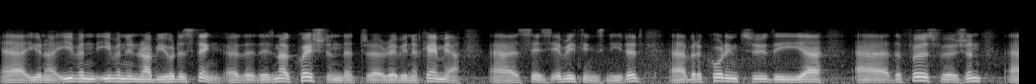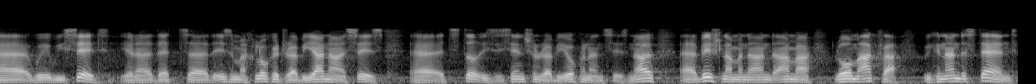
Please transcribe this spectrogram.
Uh, you know, even, even in Rabbi Yehuda's thing, there's no question question that uh, Rabbi Nehemiah uh, says everything's needed, uh, but according to the uh, uh, the first version, uh, where we said, you know, that there is a machloket, Rabbi Yana says it still is essential. Rabbi Yochanan says no. We can understand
